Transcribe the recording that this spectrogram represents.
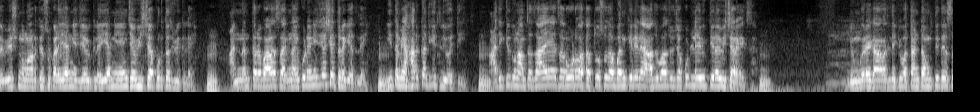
तर विष्णू मारुती सुकाळे यांनी जे विकले यांनी यांच्या विषयापुरतच विकले हम्म. आणि नंतर बाळासाहेब नायकुड यांनी जे क्षेत्र घेतले इथं मी हरकत घेतली होती. आधी तिथून आमचा जायचा रोड होता तो सुद्धा बंद केलेला आहे. आजूबाजूच्या कुठल्याही व्यक्तीला विचारायचं. हम्म. डिंगुरे गावातले किंवा तंटामुक्ती ते स-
